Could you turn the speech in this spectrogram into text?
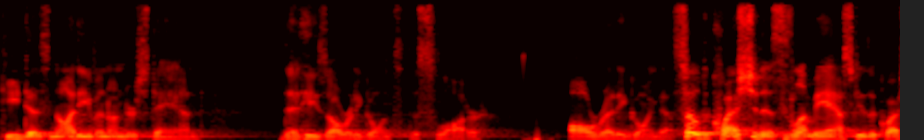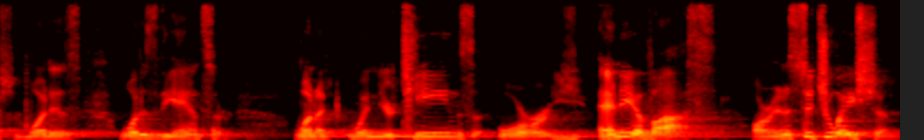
he does not even understand that he's already going to the slaughter, already going down. So the question is, is let me ask you the question what is, what is the answer? When, a, when your teens or any of us are in a situation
